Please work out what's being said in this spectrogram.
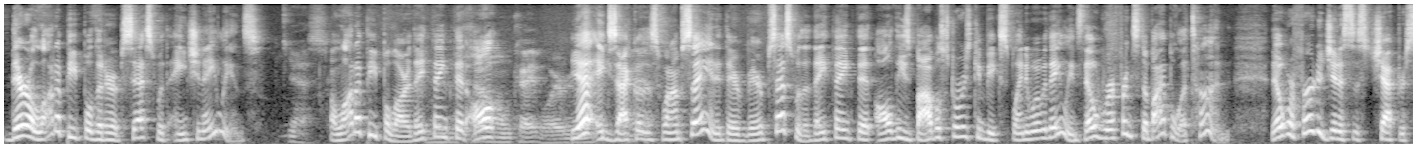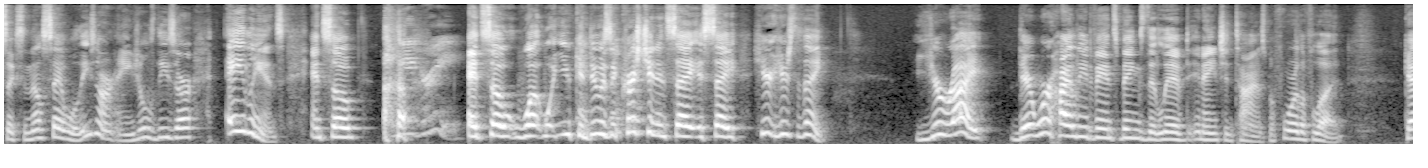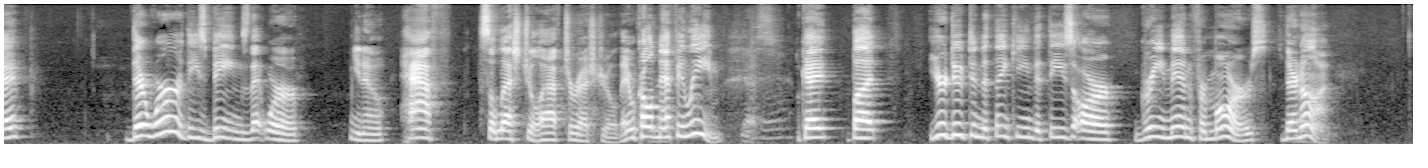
there are a lot of people that are obsessed with ancient aliens. Yes. A lot of people are. They think that all. cable Yeah, exactly. Yes. That's what I'm saying. They're they're obsessed with it. They think that all these Bible stories can be explained away with aliens. They'll reference the Bible a ton. They'll refer to Genesis chapter six, and they'll say, "Well, these aren't angels; these are aliens." And so, we agree. and so, what what you can do as a Christian and say is say, "Here, here's the thing. You're right. There were highly advanced beings that lived in ancient times before the flood. Okay, there were these beings that were, you know, half celestial, half terrestrial. They were called Nephilim." Yes. Okay, but you're duped into thinking that these are green men from Mars. They're not.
